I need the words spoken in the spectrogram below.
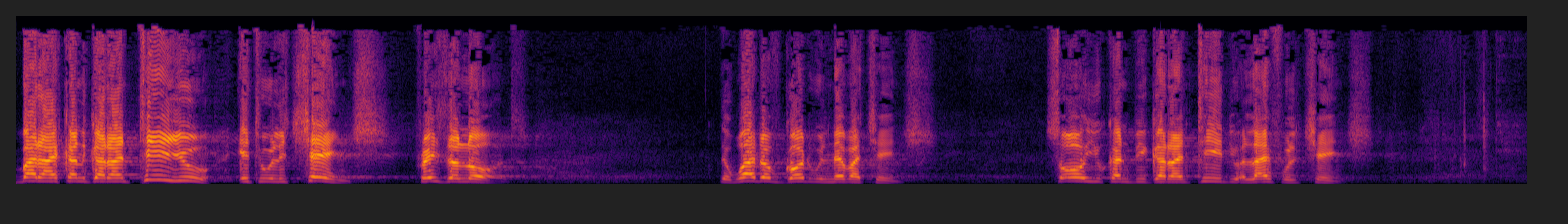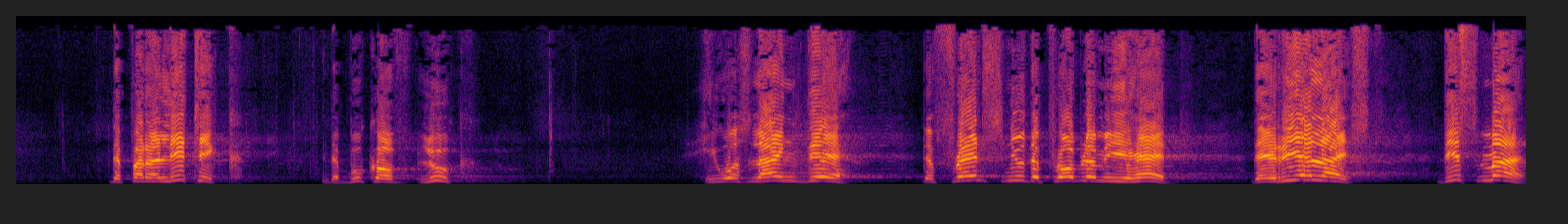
But I can guarantee you it will change. Praise the Lord. The Word of God will never change. So you can be guaranteed your life will change. The paralytic in the book of Luke, he was lying there. The friends knew the problem he had. They realized this man,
